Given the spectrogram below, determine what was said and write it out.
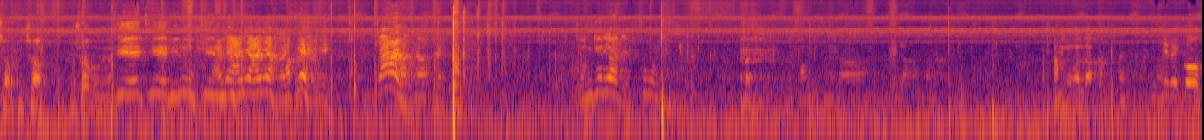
붙여 붙여. 붙여 너 그냥. 뒤에 뒤에 민우 뒤에. 아니야 아니야 아니야. 앞에. 짠. 연결해야 돼. 손을. 민우 간다. 길 있고.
